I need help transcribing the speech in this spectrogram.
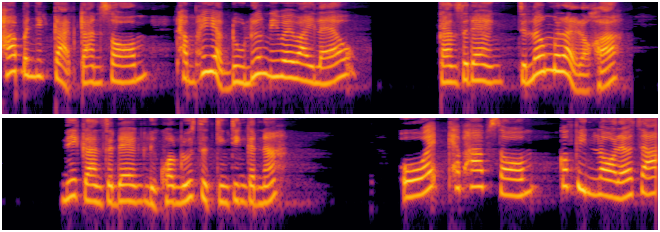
ภาพบรรยากาศการซ้อมทำให้อยากดูเรื่องนี้ไวๆแล้ว การแสดงจะเริ่มเมื่อไหร่หรอคะ นี่การแสดงหรือความรู้สึกจริง ๆ กันนะ โอ้ยแค่ภาพซ้อมก็ฟินรอแล้วจ้า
